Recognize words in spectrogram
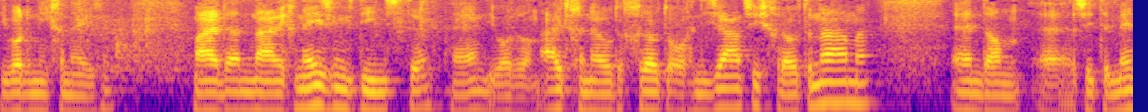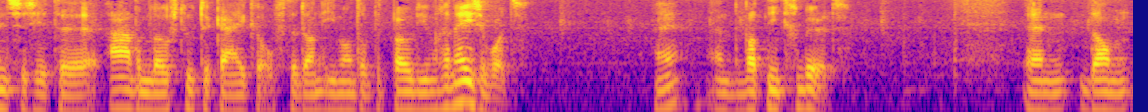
Die worden niet genezen. Maar dan naar de genezingsdiensten, hè, die worden dan uitgenodigd, grote organisaties, grote namen. En dan uh, zitten mensen zitten ademloos toe te kijken of er dan iemand op het podium genezen wordt. Hè? En wat niet gebeurt. En dan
